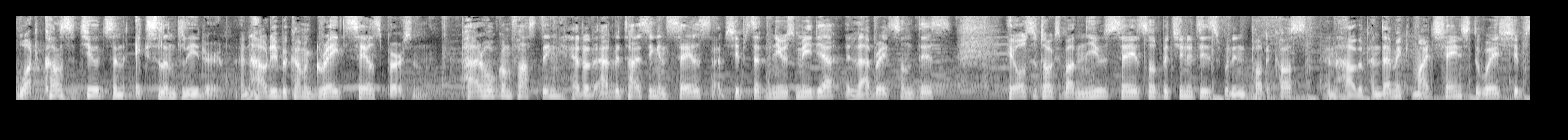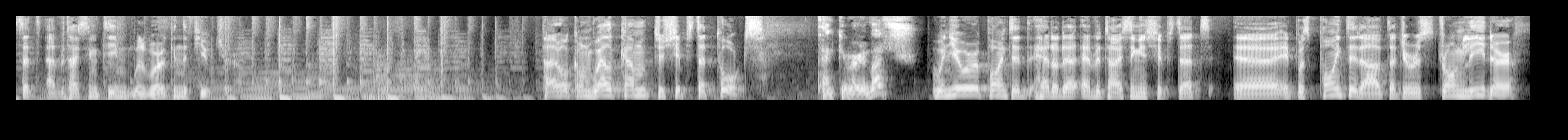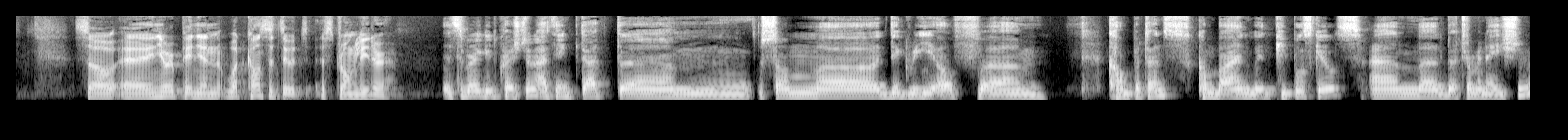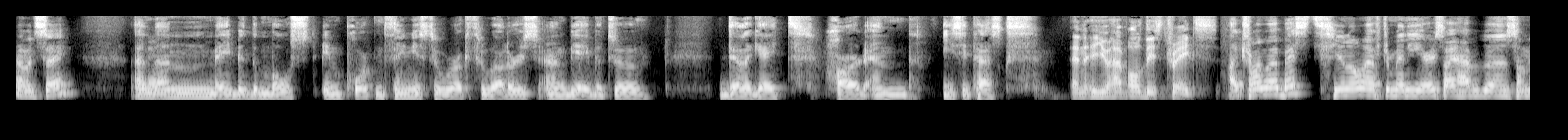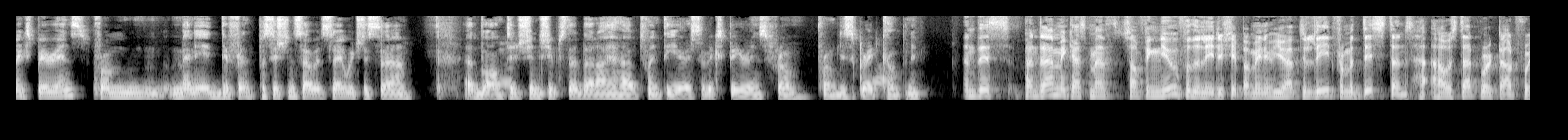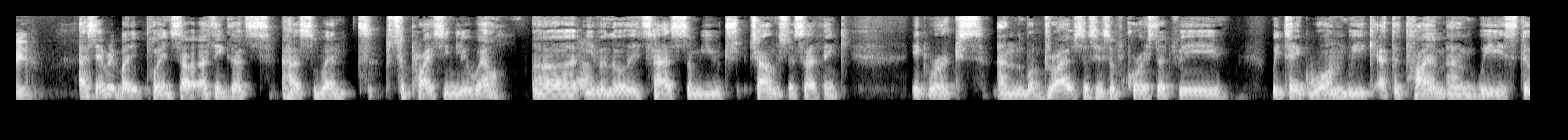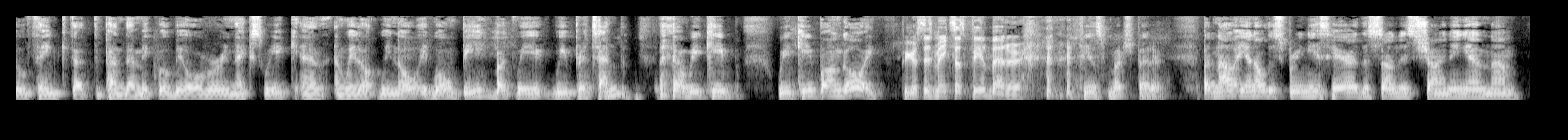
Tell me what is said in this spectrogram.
What constitutes an excellent leader, and how do you become a great salesperson? Per Håkon Fasting, head of advertising and sales at Schibsted News Media, elaborates on this. He also talks about new sales opportunities within podcasts and how the pandemic might change the way Schibsted's advertising team will work in the future. Per Håkon, welcome to Schibsted Talks. Thank you very much. When you were appointed head of the advertising in Schibsted, uh, it was pointed out that you're a strong leader. So, uh, in your opinion, what constitutes a strong leader? It's a very good question. I think that um, some uh, degree of um, competence combined with people skills and uh, determination, I would say. And then maybe the most important thing is to work through others and be able to delegate hard and easy tasks. And you have all these traits. I try my best. You know, after many years, I have uh, some experience from many different positions, I would say, which is an advantage in Schibsted that I have 20 years of experience from, from this great company. And this pandemic has meant something new for the leadership. I mean, you have to lead from a distance. How has that worked out for you? As everybody points out, I think that's has went surprisingly well uh, yeah. even though it has some huge challenges. I think it works. And what drives us is, of course, that we we take one week at a time, and we still think that the pandemic will be over next week, and, and we don't we know it won't be, but we we pretend, and we keep we keep on going because this makes us feel better. feels much better. But now you know the spring is here, the sun is shining, and um,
